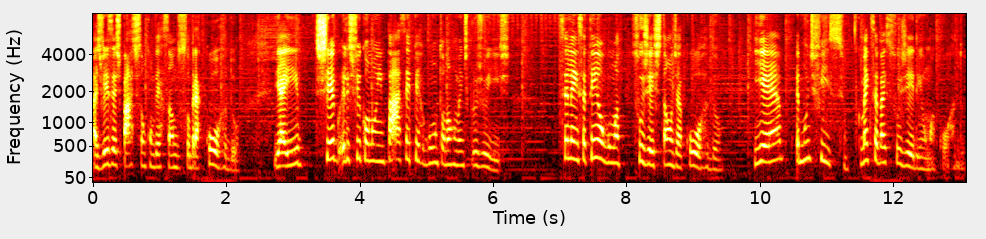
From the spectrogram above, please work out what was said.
Às vezes as partes estão conversando sobre acordo, e aí chego, eles ficam no impasse e perguntam normalmente para o juiz: Excelência, tem alguma sugestão de acordo? E é, é muito difícil. Como é que você vai sugerir um acordo?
